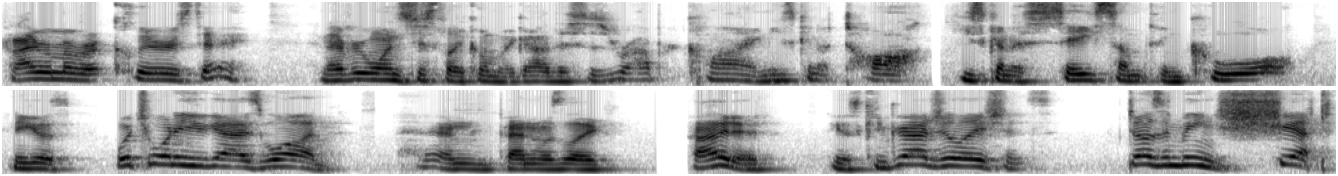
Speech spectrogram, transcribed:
and I remember it clear as day. And everyone's just like, oh my God, this is Robert Klein. He's going to talk. He's going to say something cool. And he goes, which one of you guys won? And Ben was like, I did. He goes, congratulations. Doesn't mean shit.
